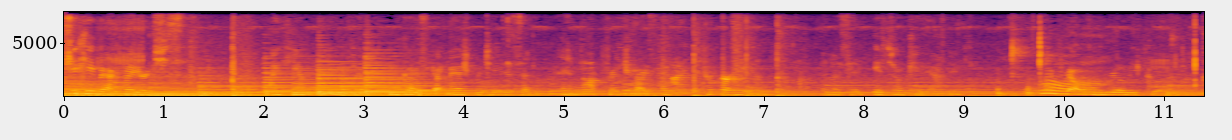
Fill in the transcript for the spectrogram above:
She came back later and she said, I can't believe that you guys got mashed potatoes and, and not french fries. And I took her hand and I said, it's okay, honey. I felt really good.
